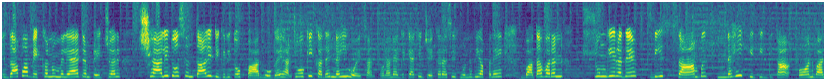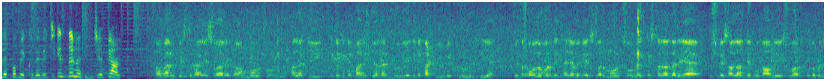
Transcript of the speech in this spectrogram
ਇਜ਼ਾਫਾ ਵੇਖਣ ਨੂੰ ਮਿਲਿਆ ਹੈ। ਟੈਂਪਰੇਚਰ 46 ਤੋਂ 47 ਡਿਗਰੀ ਤੋਂ ਪਾਰ ਹੋ ਗਏ ਹਨ, ਜੋ ਕਿ ਕਦੇ ਨਹੀਂ ਹੋਏ ਸਨ। ਉਹਨਾਂ ਨੇ ਅੱਗੇ ਕਿਹਾ ਕਿ ਜੇਕਰ ਅਸੀਂ ਹੁਣ ਵੀ ਆਪਣੇ ਵਾਤਾਵਰਣ ਚੁੰਗੀ ਰਦੇ ਦੀ ਸਾਂਭ ਨਹੀਂ ਕੀਤੀ ਤਾਂ ਆਉਣ ਵਾਲੇ ਭਵਿੱਖ ਦੇ ਵਿੱਚ ਇਸ ਦੇ ਨਤੀਜੇ ਭਿਆਨਕ ਮੈਮ ਜਿਸ ਤਰ੍ਹਾਂ ਇਸ ਵਾਰ ਮੌਨਸੂਨ ਹਾਲਾਂਕਿ ਕਿਤੇ ਕਿਤੇ ਬਾਰਿਸ਼ ਜ਼ਿਆਦਾ ਵੀ ਹੋ ਰਹੀ ਹੈ, ਕਿਤੇ ਘੱਟ ਵੀ ਵੇਖਣ ਨੂੰ ਮਿਲ ਰਹੀ ਹੈ। ਜੇਕਰ 올 ਓਵਰ ਦੇਖਿਆ ਜਾਵੇ ਤਾਂ ਇਸ ਵਾਰ ਮੌਨਸੂਨ ਕਿਸ ਤਰ੍ਹਾਂ ਦਾ ਰਿਹਾ ਹੈ ਪਿਛਲੇ ਸਾਲਾਂ ਦੇ ਮੁਕਾਬਲੇ ਇਸ ਵਾਰ, ਉਹਦੇ ਬਾਰੇ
